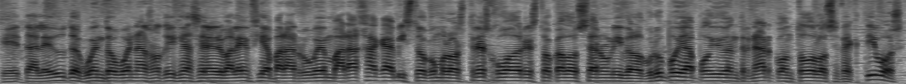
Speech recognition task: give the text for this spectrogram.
¿Qué tal, Edu? Te cuento buenas noticias en el Valencia para Rubén Baraja, que ha visto cómo los tres jugadores tocados se han unido al grupo y ha podido entrenar con todos los efectivos.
